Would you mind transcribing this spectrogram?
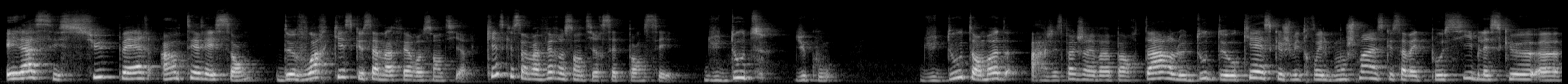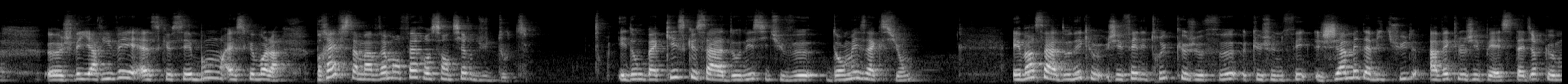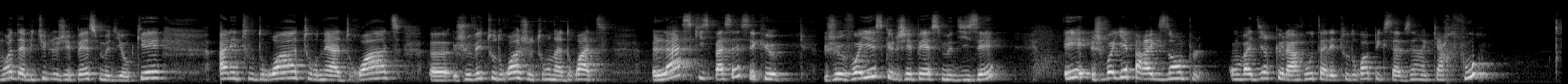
Et là, c'est super intéressant de voir qu'est-ce que ça m'a fait ressentir. Qu'est-ce que ça m'a fait ressentir, cette pensée? Du doute du coup. Du doute en mode ah j'espère que j'arriverai pas en retard, le doute de ok est-ce que je vais trouver le bon chemin, est-ce que ça va être possible, est-ce que euh, euh, je vais y arriver, est-ce que c'est bon, est-ce que voilà. Bref ça m'a vraiment fait ressentir du doute. Et donc bah, qu'est-ce que ça a donné si tu veux dans mes actions? Eh ben ça a donné que j'ai fait des trucs que je fais que je ne fais jamais d'habitude avec le GPS. C'est-à-dire que moi d'habitude le GPS me dit ok allez tout droit, tournez à droite, euh, je vais tout droit, je tourne à droite. Là, ce qui se passait, c'est que je voyais ce que le GPS me disait et je voyais par exemple, on va dire que la route allait tout droit puis que ça faisait un carrefour.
